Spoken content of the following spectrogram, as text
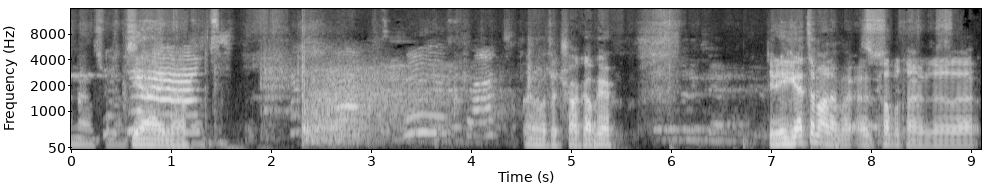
announcement. Yeah, I know. I know with the truck up here. Dude, he gets him on a, a couple times. I know that.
